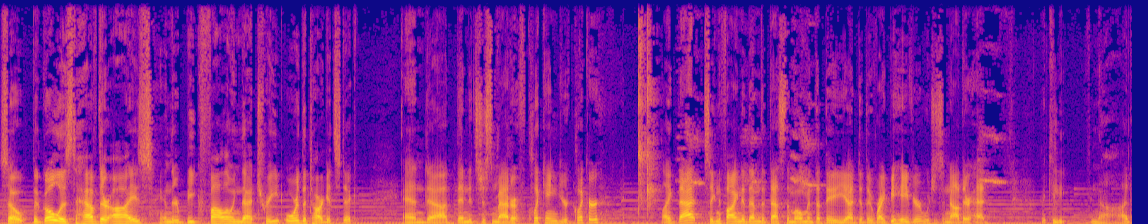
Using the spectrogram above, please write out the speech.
So the goal is to have their eyes and their beak following that treat or the target stick. And uh, then it's just a matter of clicking your clicker like that, signifying to them that that's the moment that they uh, did the right behavior, which is to nod their head. Kili, nod.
